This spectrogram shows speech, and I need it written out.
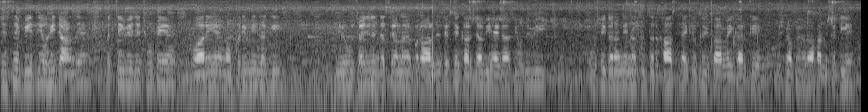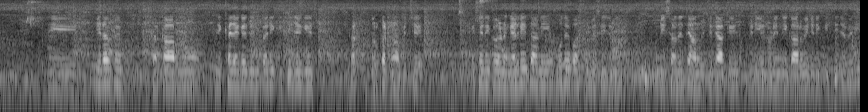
ਜਿਸ ਤੇ ਬੀਤੀ ਉਹੀ ਜਾਣਦੇ ਹਾਂ। ਬੱਚੇ ਵੀ ਅਜੇ ਛੋਟੇ ਆ, ਕੁਆਰੇ ਆ, ਨੌਕਰੀ ਵੀ ਨਹੀਂ ਲੱਗੀ। ਜਿਵੇਂ ਊਸ਼ਾ ਜੀ ਨੇ ਦੱਸਿਆ, ਉਹਨਾਂ ਦੇ ਪਰਿਵਾਰ ਦੇ ਸਿਰ ਤੇ ਕਰਜ਼ਾ ਵੀ ਹੈਗਾ, ਅਸੀਂ ਉਹਦੀ ਵੀ ਕੋਸ਼ਿਸ਼ ਕਰਾਂਗੇ ਇਹਨਾਂ ਤੋਂ ਦਰਖਾਸਤ ਲੈ ਕੇ ਉੱਤੇ ਕਾਰਵਾਈ ਕਰਕੇ ਕੁਛ ਨਾ ਕੋਈ ਉਹਦਾ ਹੱਲ ਕੱਢੀਏ। ਤੇ ਇਹਦਾ ਕੋਈ ਸਰਕਾਰ ਨੂੰ ਦੇਖਿਆ ਜਾਏਗਾ ਇਹਦੀ ਇਨਕੁਆਇਰੀ ਕੀਤੀ ਜਾਏਗੀ ਘਟ- ਦੁਰਘਟਨਾ ਪਿੱਛੇ ਕਿਸੇ ਦੀ ਕੋਈ ਅਣਗਹਿਲੀ ਤਾਂ ਨਹੀਂ, ਉਹਦੇ ਵਾਸਤੇ ਵੀ ਅਸੀਂ ਜ਼ਰੂਰ ਪੁਲਿਸਾਂ ਦੇ ਧਿਆਨ ਵਿੱਚ ਲਿਆ ਕੇ ਜਿਹੜੀ ਇਹ ਲੋੜੀਂਦੀ ਕਾਰਵਾਈ ਜਿਹੜੀ ਕੀਤੀ ਜਾਵੇਗੀ।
